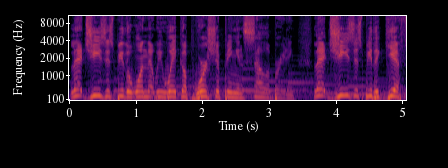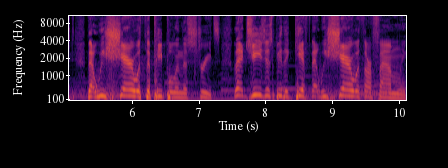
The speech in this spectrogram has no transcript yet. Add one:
let Jesus be the one that we wake up worshiping and celebrating. Let Jesus be the gift that we share with the people in the streets. Let Jesus be the gift that we share with our family.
